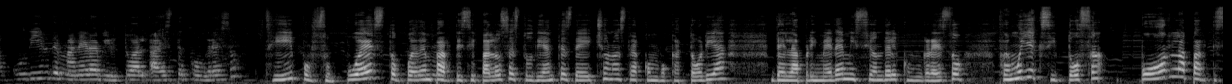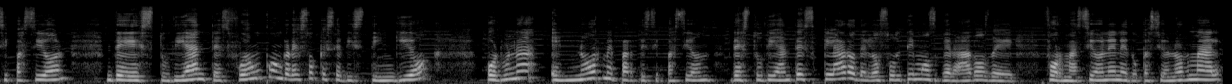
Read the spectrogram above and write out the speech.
acudir de manera virtual a este congreso? Sí, por supuesto, pueden participar los estudiantes. De hecho, nuestra convocatoria de la primera emisión del congreso fue muy exitosa por la participación de estudiantes. Fue un congreso que se distinguió por una enorme participación de estudiantes, claro, de los últimos grados de formación en educación normal,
